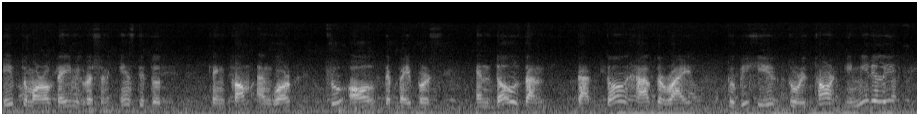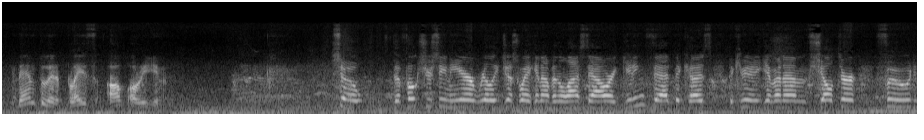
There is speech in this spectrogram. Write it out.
if tomorrow the Immigration Institute can come and work through all the papers and those that, that don't have the right to be here to return immediately them to their place of origin. So the folks you're seeing here really just waking up in the last hour, getting fed because the community giving them shelter, food,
